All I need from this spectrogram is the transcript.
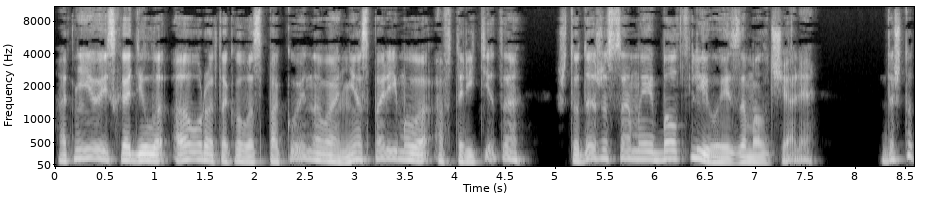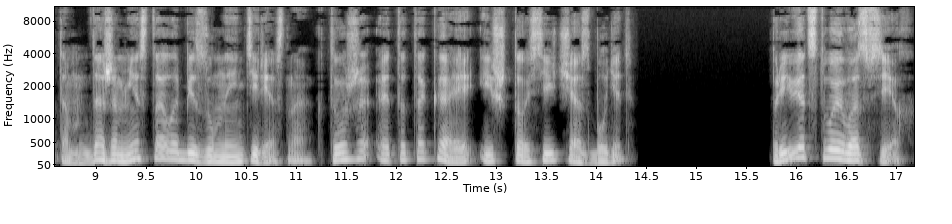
От нее исходила аура такого спокойного, неоспоримого авторитета, что даже самые болтливые замолчали. Да что там, даже мне стало безумно интересно, кто же это такая и что сейчас будет. «Приветствую вас всех!»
